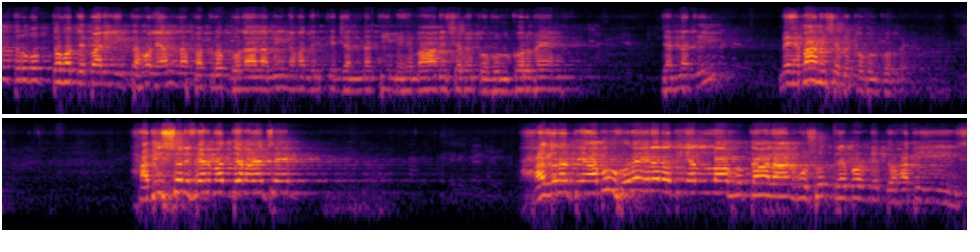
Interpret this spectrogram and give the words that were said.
অন্তর্ভুক্ত হতে পারি, তাহলে আল্লাহ পাক রব্বুল আলামিন আমাদেরকে জান্নাতি মেহমান হিসেবে কবুল করবেন। জান্নাতি মেহমান হিসেবে কবুল করবেন। হাদিস শরীফের মধ্যে রয়েছে, হযরতে আবু হুরায়রা রাদিয়াল্লাহু তাআলা আনহু সূত্রে বর্ণিত হাদিস।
